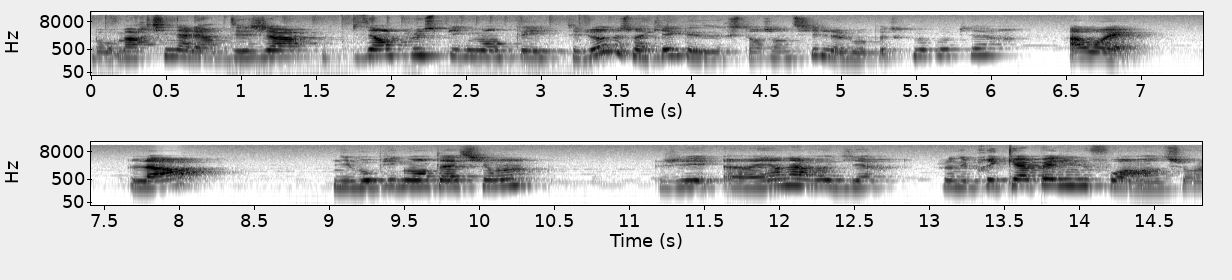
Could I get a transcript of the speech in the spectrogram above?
Bon, Martine a l'air déjà bien plus pigmentée. C'est dur de se maquiller avec des extensions de cils, là je vois pas toutes mes paupières. Ah ouais, là, niveau pigmentation, j'ai rien à redire. J'en ai pris qu'à peine une fois hein, sur,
